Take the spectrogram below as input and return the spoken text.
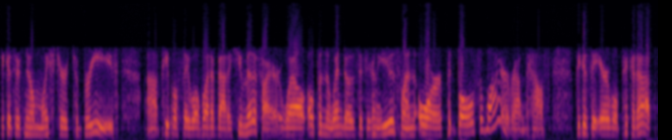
because there's no moisture to breathe. Uh, people say, well, what about a humidifier? Well, open the windows if you're going to use one, or put bowls of water around the house because the air will pick it up.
